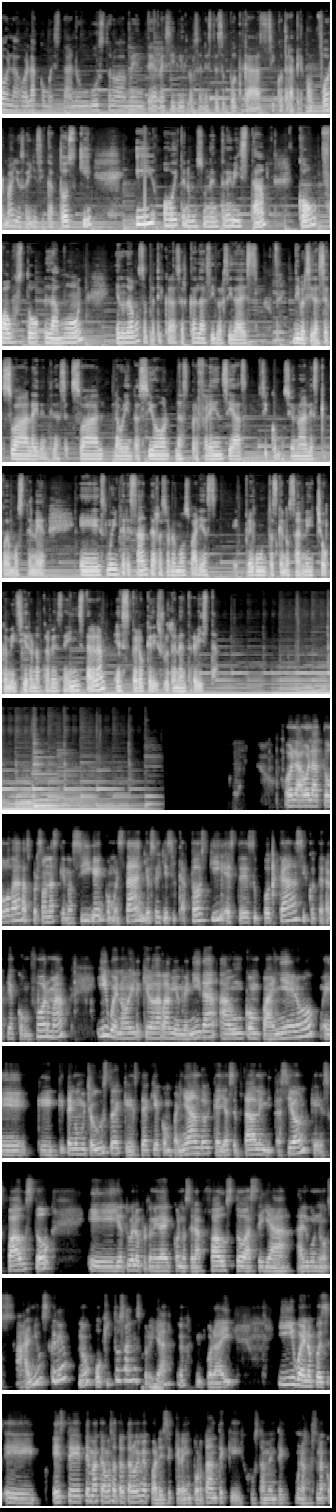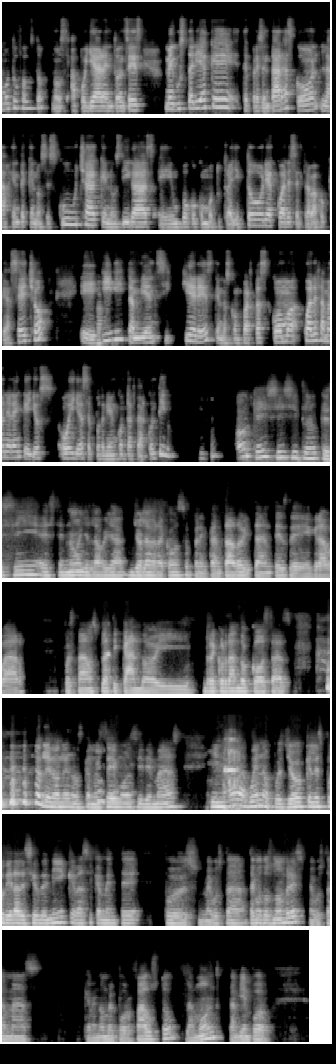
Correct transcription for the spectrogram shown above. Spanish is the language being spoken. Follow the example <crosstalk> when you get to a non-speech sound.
Hola, hola, ¿cómo están? Un gusto nuevamente recibirlos en este su podcast Psicoterapia con Forma. Yo soy Jessica Toski y hoy tenemos una entrevista con Fausto Lamón en donde vamos a platicar acerca de las diversidades, diversidad sexual, la identidad sexual, la orientación, las preferencias psicoemocionales que podemos tener. Es muy interesante, resolvemos varias eh, preguntas que nos han hecho, que me hicieron a través de Instagram. Espero que disfruten la entrevista. Hola, hola a todas las personas que nos siguen, ¿cómo están? Yo soy Jessica Toski, este es su podcast Psicoterapia con Forma y bueno, hoy le quiero dar la bienvenida a un compañero eh, que, tengo mucho gusto de que esté aquí acompañando, que haya aceptado la invitación, que es Fausto. Eh, yo tuve la oportunidad de conocer a Fausto hace ya algunos años, creo, ¿no? Poquitos años, pero ya <laughs> por ahí. Y bueno, pues eh, este tema que vamos a tratar hoy me parece que era importante que justamente una persona como tú, Fausto, nos apoyara. Entonces, me gustaría que te presentaras con la gente que nos escucha, que nos digas eh, un poco como tu trayectoria, cuál es el trabajo que has hecho. Eh, y también, si quieres, que nos compartas cómo, cuál es la manera en que ellos o ellas se podrían contactar contigo. Ok, sí, sí, claro que sí. Este, no, yo la, yo la verdad como súper encantado ahorita antes de grabar pues estábamos platicando y recordando cosas <laughs> de dónde nos conocemos y demás. Y nada, bueno, pues yo qué les pudiera decir de mí, que básicamente, pues me gusta, tengo dos nombres, me gusta más que me nombre por Fausto Lamont, también por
